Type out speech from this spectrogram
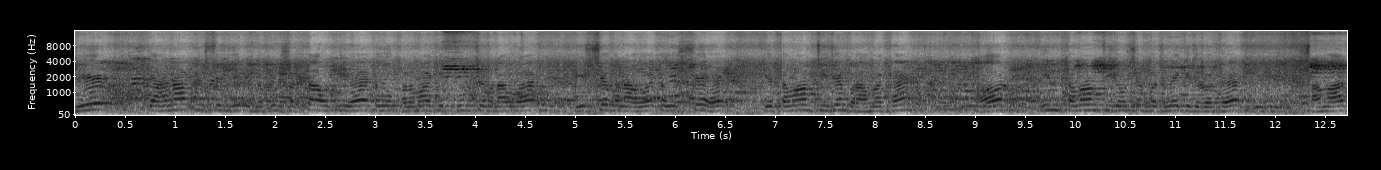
ये कहना कि इससे ये नपुंसकता होती है तो वो फलमा की फूल से बना हुआ है इससे बना हुआ है तो उससे है। ये तमाम चीज़ें भ्रामक हैं और इन तमाम चीज़ों से बचने की ज़रूरत है। समाज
